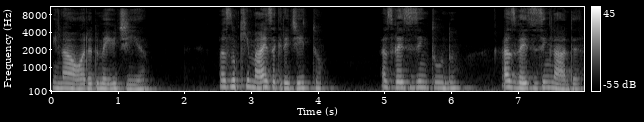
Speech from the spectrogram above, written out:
e na hora do meio-dia. Mas no que mais acredito? Às vezes em tudo, às vezes em nada.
